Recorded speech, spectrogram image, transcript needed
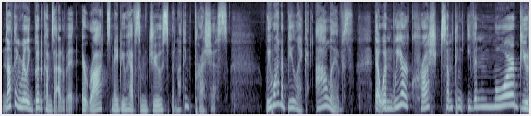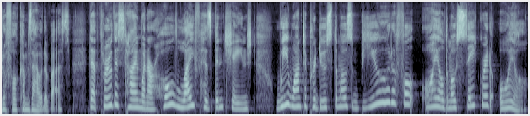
nothing really good comes out of it. It rots, maybe you have some juice, but nothing precious. We want to be like olives, that when we are crushed, something even more beautiful comes out of us. That through this time when our whole life has been changed, we want to produce the most beautiful oil, the most sacred oil.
